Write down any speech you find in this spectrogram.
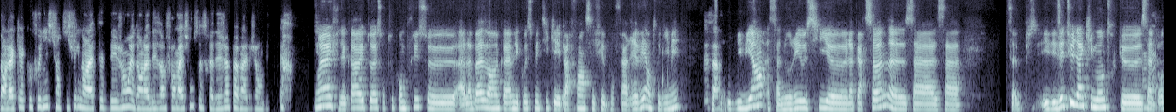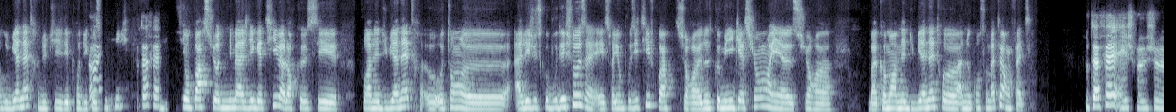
dans la cacophonie scientifique dans la tête des gens et dans la désinformation, ça serait déjà pas mal, j'ai envie de dire. Ouais, je suis d'accord avec toi, surtout qu'en plus, euh, à la base, hein, quand même, les cosmétiques et les parfums, c'est fait pour faire rêver, entre guillemets. Ça. Ça fait du bien, ça nourrit aussi euh, la personne. euh, ça, ça, ça- et des études hein, qui montrent que ça Mhm. apporte du bien-être d'utiliser des produits Ouais. cosmétiques. Tout à fait. Si on part sur une image négative, alors que c'est pour amener du bien-être, euh, autant euh, aller jusqu'au bout des choses et soyons positifs quoi, sur euh, notre communication et euh, sur bah, comment amener du bien-être à nos consommateurs en fait. Tout à fait. Et je, peux- je,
